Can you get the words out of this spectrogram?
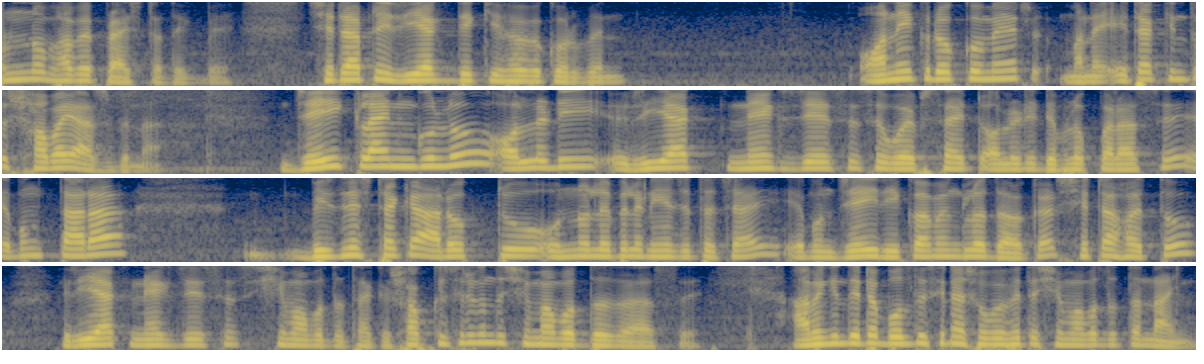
অন্যভাবে প্রাইসটা দেখবে। সেটা আপনি রিয়াক্ট দিয়ে কীভাবে করবেন? অনেক রকমের মানে এটা কিন্তু সবাই আসবে না। যেই ক্লায়েন্টগুলো already React Next JS website already develop করা আছে এবং তারা বিজনেসটাকে আরও একটু অন্য লেভেলে নিয়ে যেতে চায় এবং যেই রিকোয়ারমেন্টগুলো দরকার সেটা হয়তো রিয়াক্ট নেক্সট জেএসএস সীমাবদ্ধ থাকে। সব কিছুরই কিন্তু সীমাবদ্ধতা আছে। আমি কিন্তু এটা বলতেছি না শপিফাইতে সীমাবদ্ধতা নাই।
